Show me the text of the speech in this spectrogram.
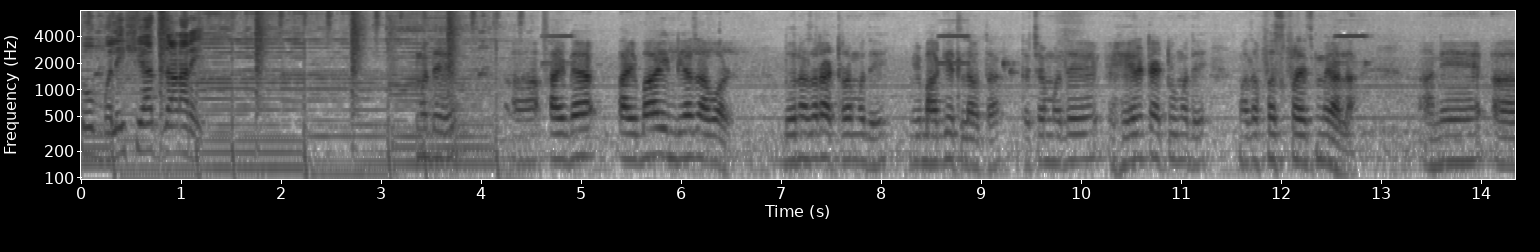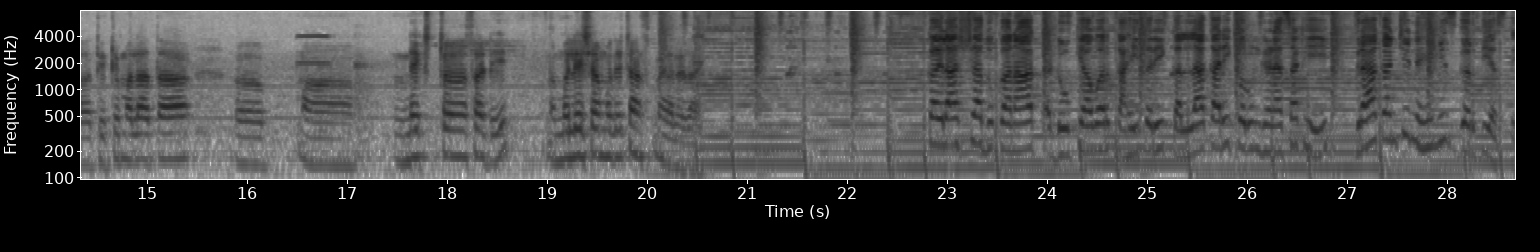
तो मलेशियात जाणार आहे. मध्ये आयबा आयबा इंडियाज अवॉर्ड दोन हजार अठरामध्ये मी भाग घेतला होता. त्याच्यामध्ये हेअर टॅटूमध्ये माझा फर्स्ट प्राईज मिळाला. आणि तिथे मला आता नेक्स्टसाठी मलेशियामध्ये चान्स मिळालेला आहे. कैलाशच्या दुकानात डोक्यावर काहीतरी कल्लाकारी करून घेण्यासाठी ग्राहकांची नेहमीच गर्दी असते.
